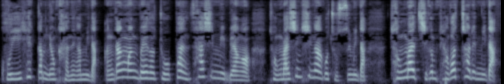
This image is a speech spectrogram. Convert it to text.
구이 횟감용 가능합니다. 안강망배에서 조업한 사시미 병어 정말 싱싱하고 좋습니다. 정말 지금 병어철입니다.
